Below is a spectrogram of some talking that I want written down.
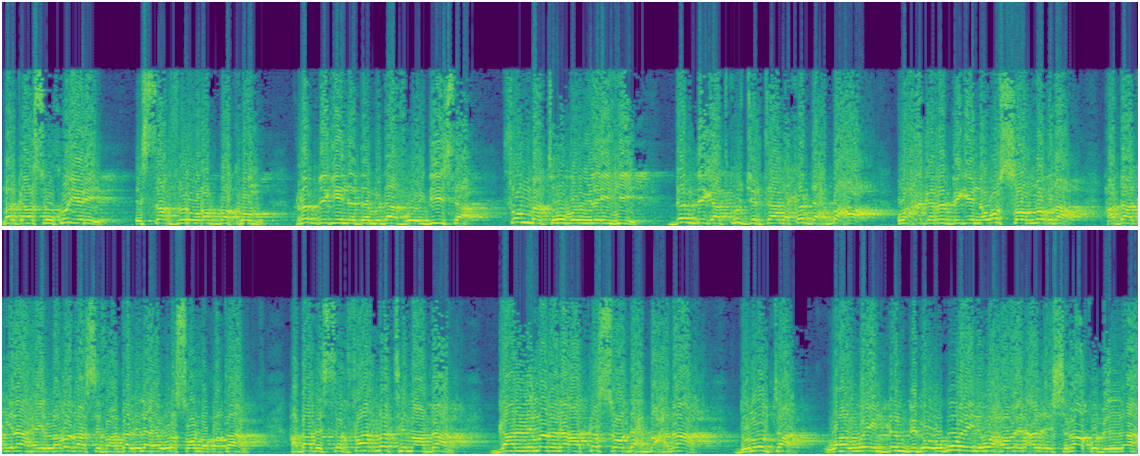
Markaasuu ku yidhi istakfiruu rabbakum rabbigiinna dembi dhaaf weydiista uma tuubuu ilayhi dembigaad ku jirtaana ka dhexbaxa oo xagga rabbigiinna u soo noqda haddaad ilaahay labadaa sifa haddaad ilaahay ula soo noqotaan haddaad istikfaar la timaadaan gaalnimadana aad ka soo dhex baxdaan dunuubta waa weyn dembiga ugu weyni waxa weyn al-ishraaku billah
